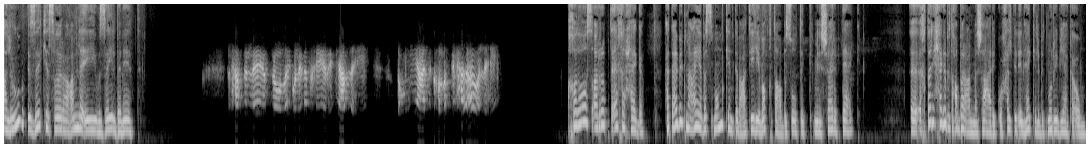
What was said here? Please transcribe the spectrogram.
ألو إزيك يا سارة؟ عاملة إيه؟ وإزاي البنات؟ خلاص قربت آخر حاجة. هتعبك معايا بس ممكن تبعتيلي مقطع بصوتك من الشعر بتاعك؟ آه، اختاري حاجة بتعبر عن مشاعرك وحالة الإنهاك اللي بتمري بيها كأم.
